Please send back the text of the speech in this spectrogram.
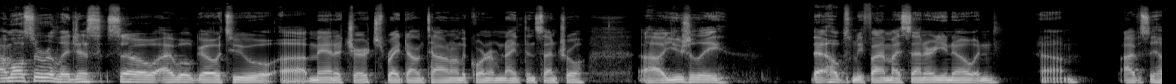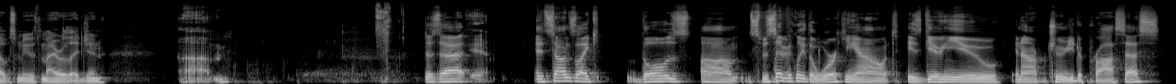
I'm also religious, so I will go to uh, Mana Church right downtown on the corner of 9th and Central. Uh, usually that helps me find my center, you know, and um, obviously helps me with my religion. Does that? It sounds like those, um, specifically the working out, is giving you an opportunity to process,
